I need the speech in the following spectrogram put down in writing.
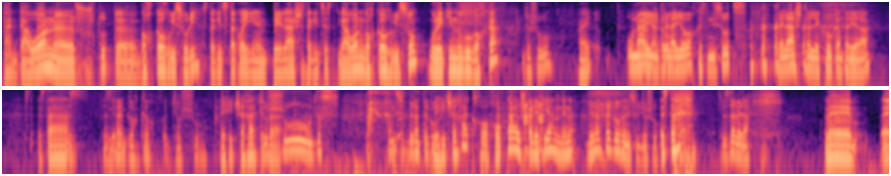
Eta gauan, uh, sustut, uh, gorka urbizuri, ez dakitztako eginen pelas, ez dakitzez, gauan gorka urbizu, gurekin dugu gorka. Josu, Bai. Unai pelaio, orkesten dizut, pelas taleko kantaria da. Ez- da Ez, da gorka, Josu. behitxarrak eta... Josu, Jos, jantizut berantako. Behitxarrak, jo, joka Euskal Herrian dena. Berantako jantizut, Josu. Ez da... Ez da bera. Be, be,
